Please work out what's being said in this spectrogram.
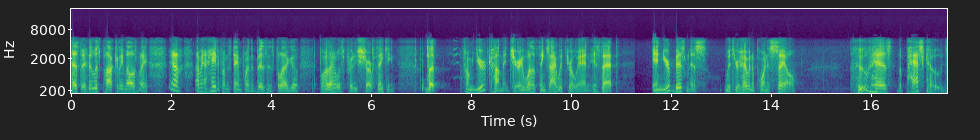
as to who was pocketing all his money. You know, I mean, I hate it from the standpoint of the business, but I go, boy, that was pretty sharp thinking. But from your comment, Jerry, one of the things I would throw in is that in your business, with your having a point of sale, who has the passcodes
